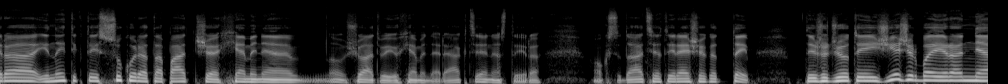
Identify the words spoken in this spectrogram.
yra, jinai tik tai sukuria tą pačią cheminę, nu, šiuo atveju cheminę reakciją, nes tai yra oksidacija, tai reiškia, kad taip. Tai žodžiu, tai žiežirba yra, ne,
